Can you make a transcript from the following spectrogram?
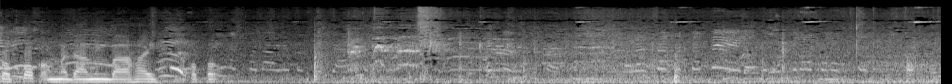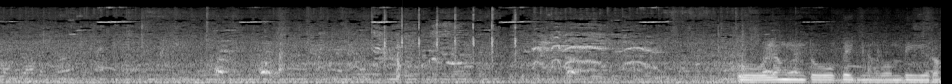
Tupok ang madaming bahay. Ako Kulang yung tubig ng bombero.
